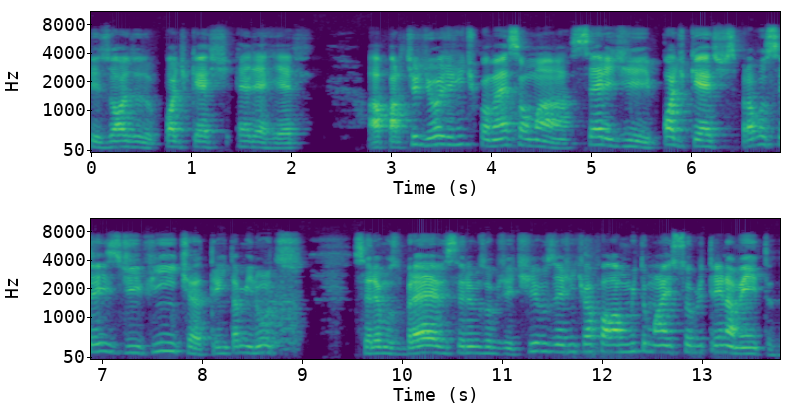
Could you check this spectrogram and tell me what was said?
episódio do podcast LRF. A partir de hoje a gente começa uma série de podcasts para vocês de 20 a 30 minutos. Seremos breves, seremos objetivos e a gente vai falar muito mais sobre treinamento.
